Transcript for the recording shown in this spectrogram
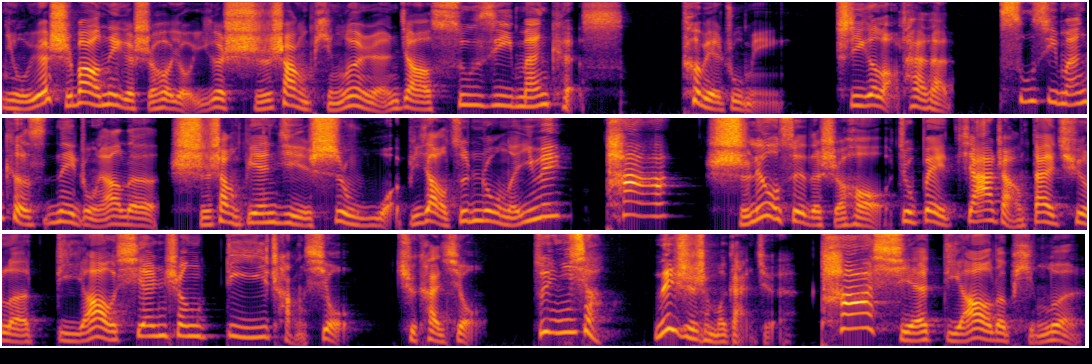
纽约时报》那个时候有一个时尚评论人叫 Susie Mancus，特别著名，是一个老太太。Susie Mancus 那种样的时尚编辑是我比较尊重的，因为她十六岁的时候就被家长带去了迪奥先生第一场秀去看秀，所以你想那是什么感觉？他写迪奥的评论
